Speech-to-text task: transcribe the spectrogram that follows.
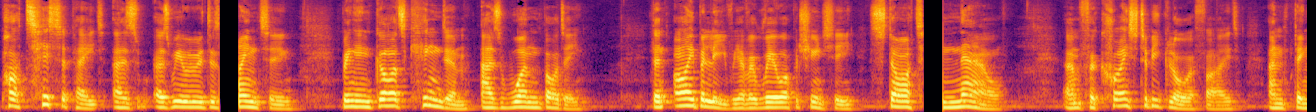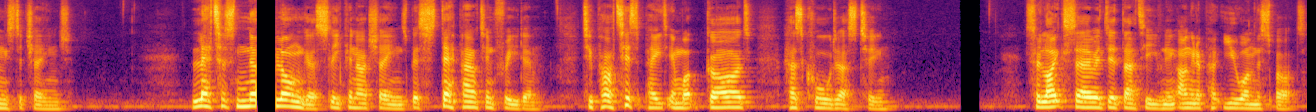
participate as, as we were designed to, bringing God's kingdom as one body, then I believe we have a real opportunity starting now um, for Christ to be glorified and things to change. Let us no longer sleep in our chains, but step out in freedom to participate in what God has called us to. So, like Sarah did that evening, I'm going to put you on the spot.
